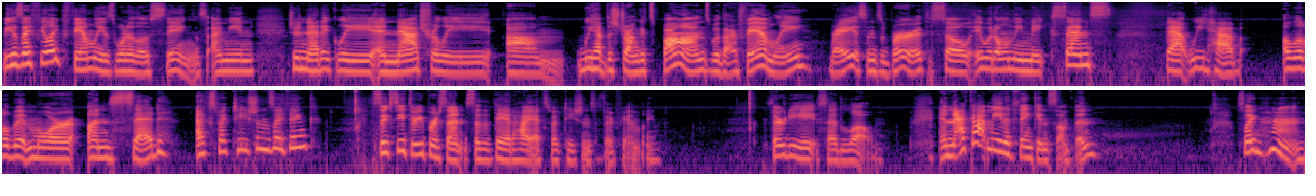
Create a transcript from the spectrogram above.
because I feel like family is one of those things. I mean, genetically and naturally, um, we have the strongest bonds with our family, right, since birth. So it would only make sense that we have a little bit more unsaid expectations, I think. 63% said that they had high expectations of their family. 38 said low. And that got me to thinking something. It's like, hmm.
